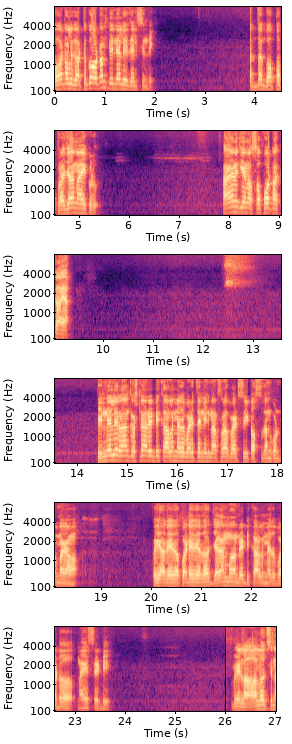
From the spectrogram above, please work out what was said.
కోటలు కట్టుకోవటం పిన్నెలకి తెలిసింది. పెద్ద గొప్ప ప్రజానాయకుడు. ఆయనకి ఈయన సపోటా కాయ. పిన్నెల్లి రామకృష్ణారెడ్డి కాళ్ళ మీద పడితే నీకు నరసరావుపేట సీట్ వస్తుంది అనుకుంటున్నామేమో పోయి అదేదో పడేదేదో జగన్మోహన్ రెడ్డి కాళ్ళ మీద పడు మహేష్ రెడ్డి. వీళ్ళ ఆలోచన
